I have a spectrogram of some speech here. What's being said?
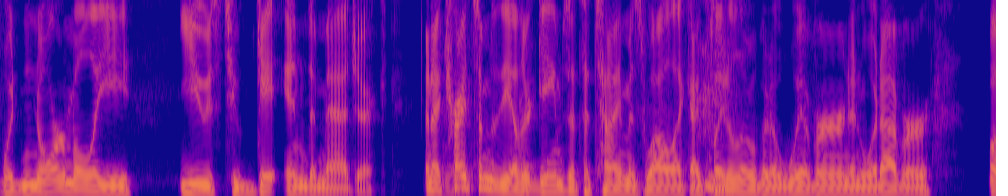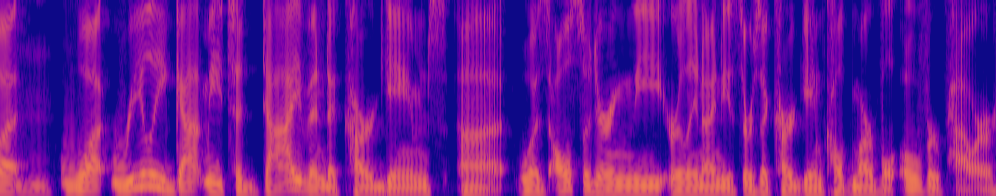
would normally use to get into Magic. And I tried some of the other games at the time as well. Like I played a little bit of Wyvern and whatever. But Mhm. what really got me to dive into card games uh, was also during the early 90s, there was a card game called Marvel Overpower.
